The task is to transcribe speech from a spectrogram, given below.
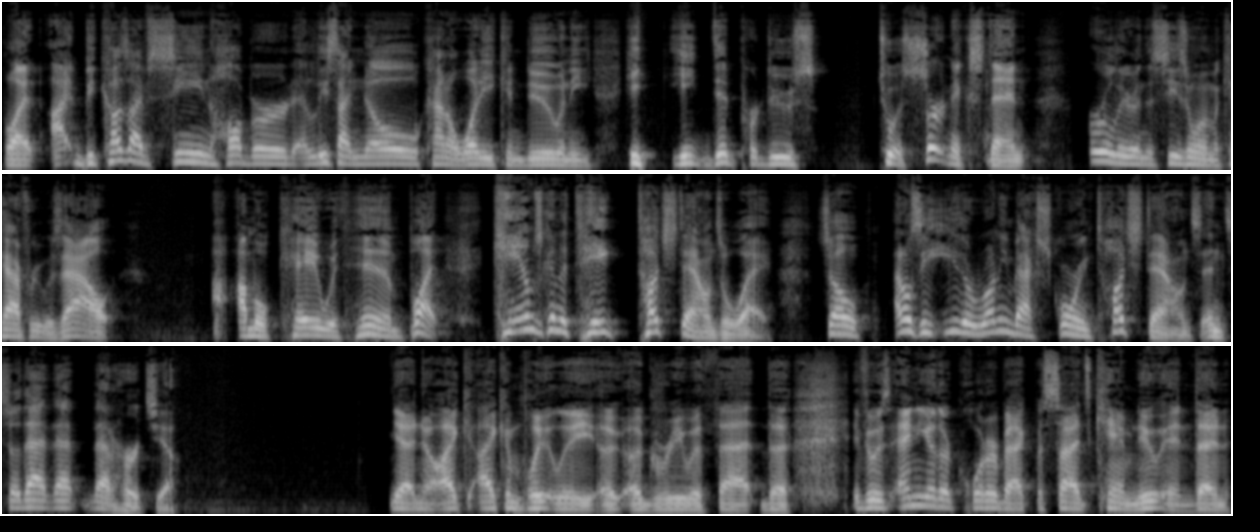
but I because I've seen Hubbard, at least I know kind of what he can do, and he he he did produce to a certain extent earlier in the season when McCaffrey was out. I'm okay with him, but Cam's going to take touchdowns away. So I don't see either running back scoring touchdowns, and so that that that hurts you. Yeah, no, I, I completely a- agree with that. The if it was any other quarterback besides Cam Newton, then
